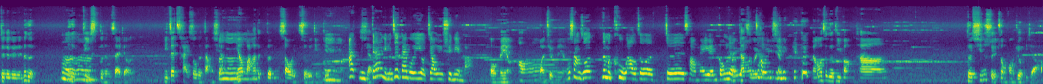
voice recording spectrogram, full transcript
对对对对，那个那个地是不能摘掉的。你在采收的当下，你要把它的根稍微折一点点啊。你等下，你们这该不会也有教育训练吧？哦，没有，哦，完全没有。我想说，那么酷，澳洲的就是草莓员工人 有教育训练。然后这个地方他的薪水状况就比较好。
